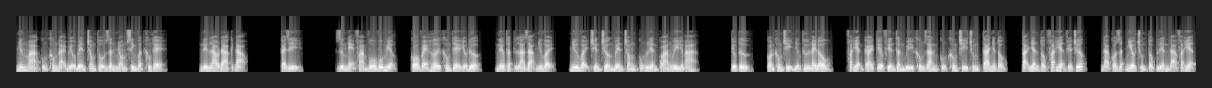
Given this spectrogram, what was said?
nhưng mà cũng không đại biểu bên trong thổ dân nhóm sinh vật không thể. Nến lao đả kích đạo. Cái gì? Dương nhẹ phàm vỗ vỗ miệng, có vẻ hơi không thể hiểu được, nếu thật là dạng như vậy như vậy chiến trường bên trong cũng liền quá nguy hiểm à. Tiểu tử, còn không chỉ những thứ này đâu, phát hiện cái kia phiến thần bí không gian cũng không chỉ chúng ta nhân tộc, tại nhân tộc phát hiện phía trước, đã có rất nhiều chủng tộc liền đã phát hiện,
